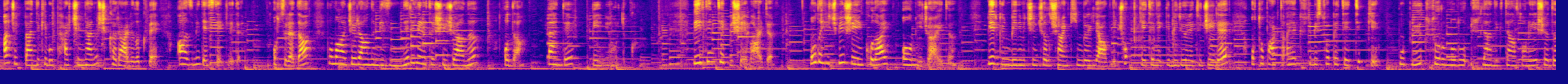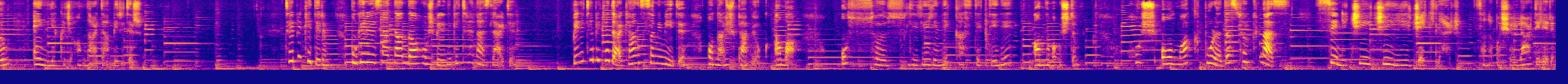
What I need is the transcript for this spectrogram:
Ancak bendeki bu perçinlenmiş kararlılık ve azmi destekledi. O sırada bu maceranın bizi nerelere taşıyacağını o da ben de bilmiyorduk. Bildiğim tek bir şey vardı. O da hiçbir şeyin kolay olmayacağıydı. Bir gün benim için çalışan Kimberly adlı çok yetenekli bir yöneticiyle otoparkta ayaküstü bir sohbet ettik ki bu büyük sorumluluğu üstlendikten sonra yaşadığım en yakıcı anlardan biridir. Tebrik ederim. Bu göreve senden daha hoş birini getiremezlerdi. Beni tebrik ederken samimiydi. Ondan şüphem yok ama o sözleriyle ne kastettiğini anlamamıştım. Hoş olmak burada sökmez. Seni çiğ çiğ yiyecekler. Sana başarılar dilerim.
